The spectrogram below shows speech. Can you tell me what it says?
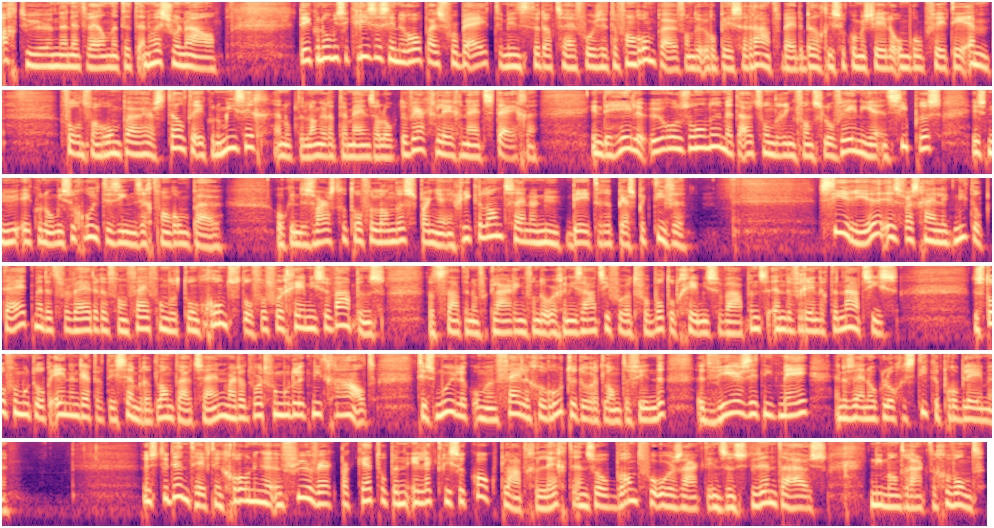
8 uur, net wel met het NOS-journaal. De economische crisis in Europa is voorbij, tenminste dat zei voorzitter Van Rompuy van de Europese Raad bij de Belgische commerciële omroep VTM. Volgens Van Rompuy herstelt de economie zich en op de langere termijn zal ook de werkgelegenheid stijgen. In de hele eurozone, met uitzondering van Slovenië en Cyprus, is nu economische groei te zien, zegt Van Rompuy. Ook in de zwaarst getroffen landen, Spanje en Griekenland, zijn er nu betere perspectieven. Syrië is waarschijnlijk niet op tijd met het verwijderen van 500 ton grondstoffen voor chemische wapens. Dat staat in een verklaring van de Organisatie voor het Verbod op Chemische Wapens en de Verenigde Naties. De stoffen moeten op 31 december het land uit zijn, maar dat wordt vermoedelijk niet gehaald. Het is moeilijk om een veilige route door het land te vinden, het weer zit niet mee en er zijn ook logistieke problemen. Een student heeft in Groningen een vuurwerkpakket op een elektrische kookplaat gelegd en zo brand veroorzaakt in zijn studentenhuis. Niemand raakte gewond.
